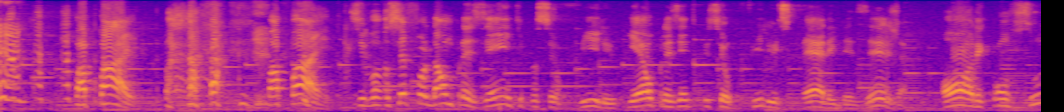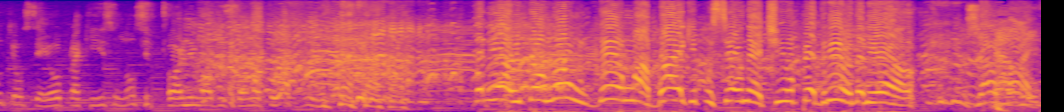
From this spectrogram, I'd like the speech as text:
Papai, papai, se você for dar um presente pro seu filho, e é o presente que o seu filho espera e deseja, ore, consulte ao Senhor para que isso não se torne maldição na tua vida. Daniel, então não dê uma bike pro seu netinho Pedrinho, Daniel. Jamais.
